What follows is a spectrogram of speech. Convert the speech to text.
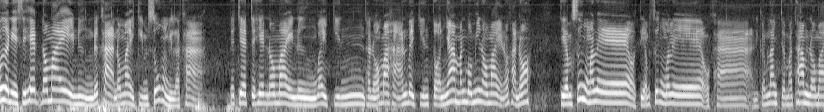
มื้อนี่สิเฮ็ดน่อไม้หนึ่งเด้อค่ะน่อไม้กิมซุ่งนี่แหละค่ะแม่แจ๊ดจะเฮ็ดน่อไม้หนึ่งไว้กินถนอมอาหารไว้กินตอนย่ามมันบ่มีน่อไม้เนาะค่ะเนาะเตรียมซึ่งมาแล้ว เตรียมซึ่งมาแล้วค่ะนี่กำลังจะมาทำน่อไม้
